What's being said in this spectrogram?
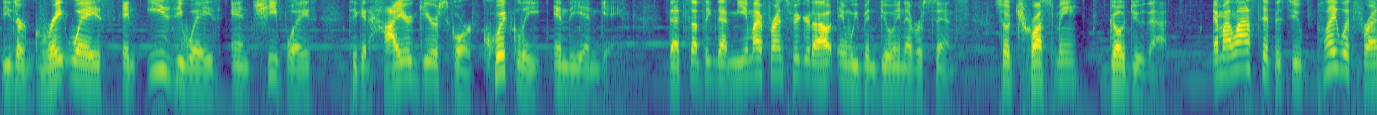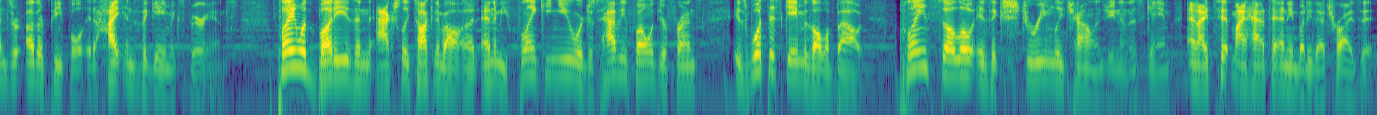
These are great ways and easy ways and cheap ways to get higher gear score quickly in the end game. That's something that me and my friends figured out and we've been doing ever since. So trust me, go do that. And my last tip is to play with friends or other people. It heightens the game experience. Playing with buddies and actually talking about an enemy flanking you or just having fun with your friends is what this game is all about. Playing solo is extremely challenging in this game, and I tip my hat to anybody that tries it.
